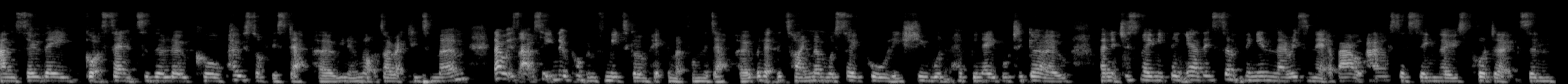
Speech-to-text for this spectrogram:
And so they got sent to the local post office depot, you know, not directly to mum. Now, it's absolutely no problem for me to go and pick them up from the depot. But at the time, mum was so poorly, she wouldn't have been able to go. And it just made me think, yeah, there's something in there, isn't it, about accessing those products and,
